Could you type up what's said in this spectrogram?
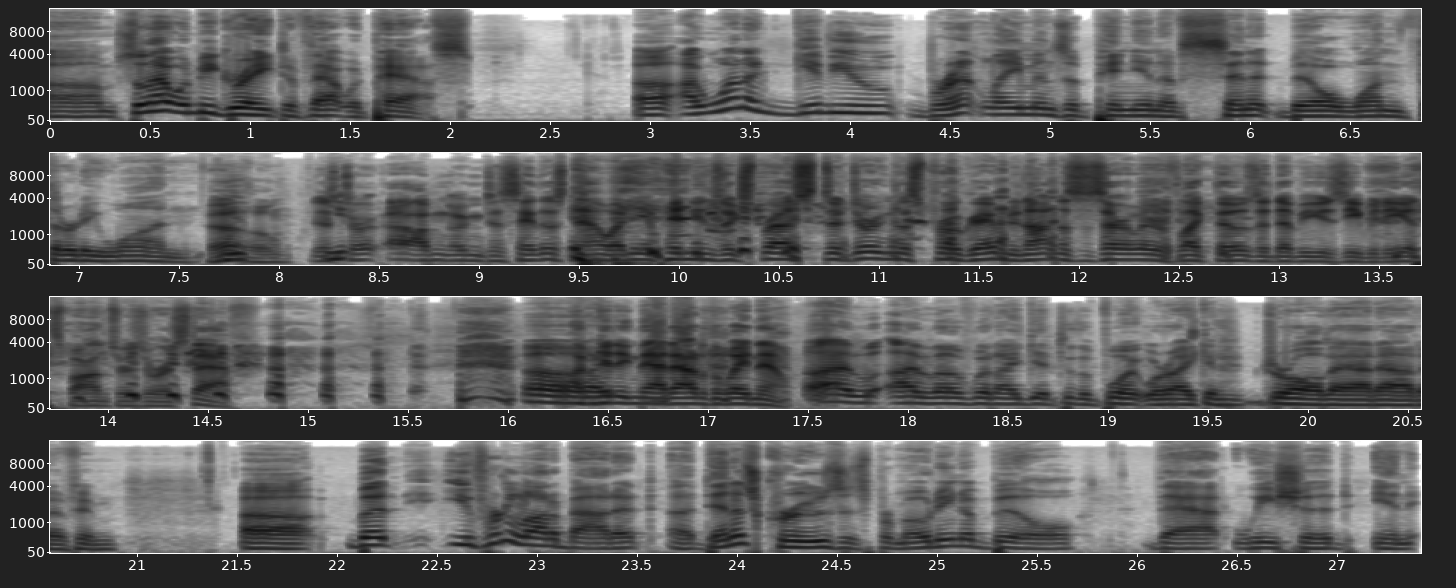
Um, so that would be great if that would pass. Uh, I want to give you Brent Lehman's opinion of Senate Bill 131. oh. I'm going to say this now. Any opinions expressed during this program do not necessarily reflect those of WZBD, its sponsors, or its staff. Uh, I'm getting that out of the way now. I, I love when I get to the point where I can draw that out of him. Uh, but you've heard a lot about it. Uh, Dennis Kruse is promoting a bill that we should, in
